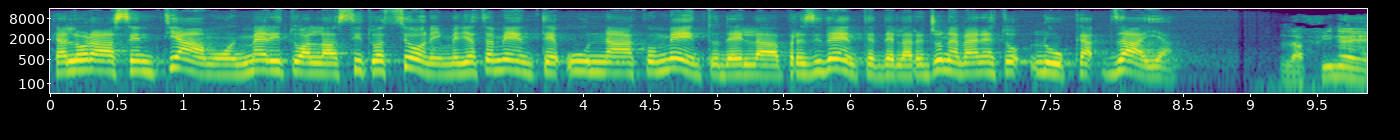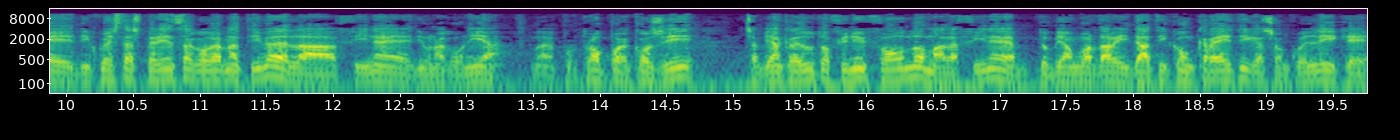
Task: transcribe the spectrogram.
E allora sentiamo in merito alla situazione immediatamente un commento del Presidente della Regione Veneto, Luca Zaia. La fine di questa esperienza governativa è la fine di un'agonia. Purtroppo è così ci abbiamo creduto fino in fondo, ma alla fine dobbiamo guardare i dati concreti che sono quelli che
